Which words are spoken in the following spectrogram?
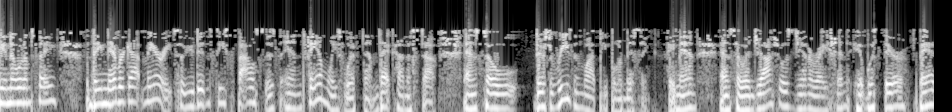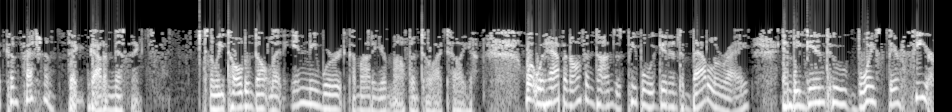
You know what I'm saying? They never got married, so you didn't see spouses and families with them, that kind of stuff. And so there's a reason why people are missing. Amen. And so in Joshua's generation, it was their bad confession that got them missing. So he told them, Don't let any word come out of your mouth until I tell you. What would happen oftentimes is people would get into battle array and begin to voice their fear.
